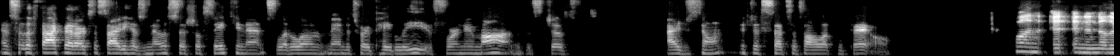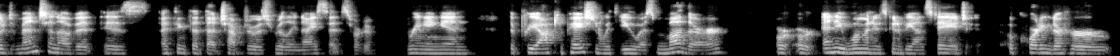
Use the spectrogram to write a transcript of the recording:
And so the fact that our society has no social safety nets, let alone mandatory paid leave for new moms, it's just, I just don't, it just sets us all up to fail. Well, and, and another dimension of it is, I think that that chapter was really nice at sort of bringing in the preoccupation with you as mother or, or any woman who's going to be on stage according to her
